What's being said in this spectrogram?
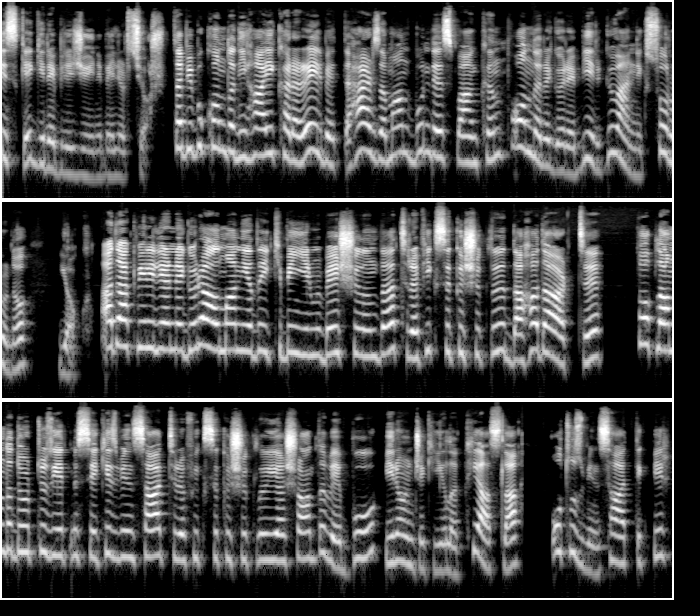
riske girebileceğini belirtiyor. Tabii bu konuda nihai kararı elbette her zaman Bundesbank'ın onlara göre bir güvenlik sorunu yok. ADAK verilerine göre Almanya'da 2025 yılında trafik sıkışıklığı daha da arttı. Toplamda 478 bin saat trafik sıkışıklığı yaşandı ve bu bir önceki yıla kıyasla 30 bin saatlik bir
